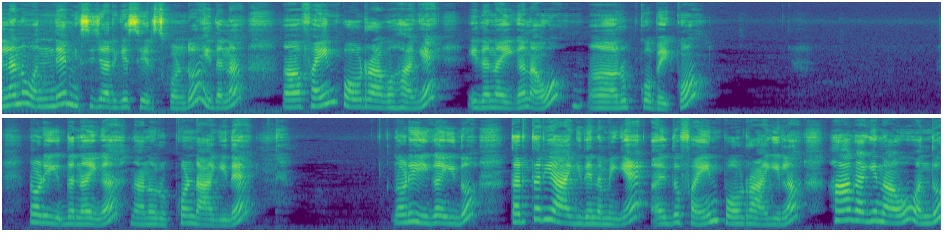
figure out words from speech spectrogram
ಎಲ್ಲನೂ ಒಂದೇ ಮಿಕ್ಸಿ ಜಾರಿಗೆ ಸೇರಿಸ್ಕೊಂಡು ಇದನ್ನು ಫೈನ್ ಪೌಡ್ರ್ ಆಗೋ ಹಾಗೆ ಇದನ್ನು ಈಗ ನಾವು ರುಬ್ಕೋಬೇಕು. ನೋಡಿ ಇದನ್ನು ಈಗ ನಾನು ರುಬ್ಕೊಂಡಾಗಿದೆ ನೋಡಿ ಈಗ ಇದು ತರ್ತರಿ ಆಗಿದೆ ನಮಗೆ. ಇದು ಫೈನ್ ಪೌಡ್ರ್ ಆಗಿಲ್ಲ. ಹಾಗಾಗಿ ನಾವು ಒಂದು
